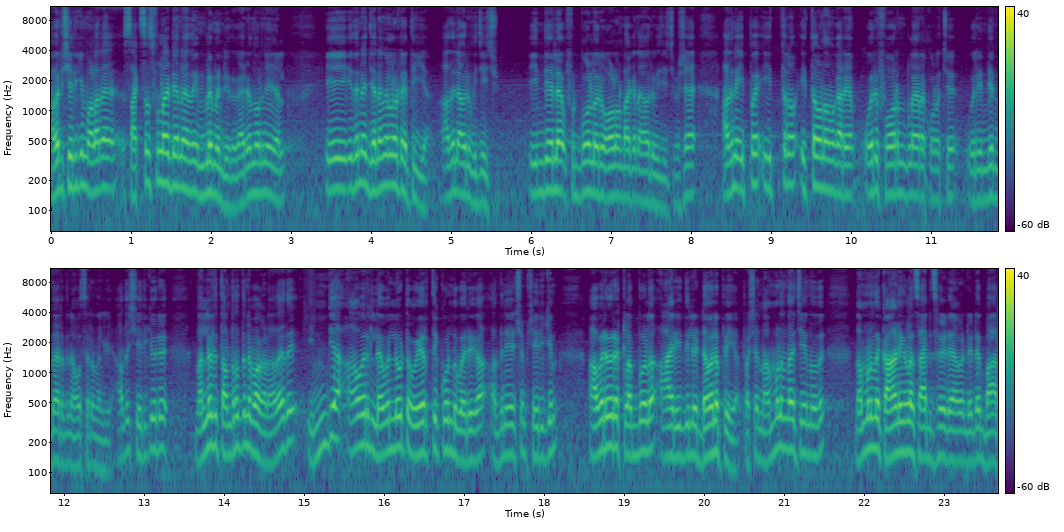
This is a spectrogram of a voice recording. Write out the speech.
അവർ ശരിക്കും വളരെ സക്സസ്ഫുൾ ആയിട്ട് തന്നെ അത് ഇംപ്ലിമെന്റ് ചെയ്തു. കാര്യം എന്ന് പറഞ്ഞു കഴിഞ്ഞാൽ ഈ ഇതിനെ ജനങ്ങളിലോട്ട് എത്തിക്കുക. അതിൽ അവർ വിജയിച്ചു. ഇന്ത്യയിലെ ഫുട്ബോളിൽ ഒരു ഓൾ ഉണ്ടാക്കാൻ അവർ വിജയിച്ചു. പക്ഷേ അതിന് ഇപ്പോൾ ഇത്ര ഇത്തവണ നമുക്കറിയാം ഒരു ഫോറിൻ പ്ലെയറെ കുറച്ച് ഒരു ഇന്ത്യൻ താരത്തിന് അവസരം നൽകി. അത് ശരിക്കും ഒരു നല്ലൊരു തന്ത്രത്തിന്റെ ഭാഗമാണ്. അതായത് ഇന്ത്യ ആ ഒരു ലെവലിലോട്ട് ഉയർത്തിക്കൊണ്ട് വരിക അതിനുശേഷം ശരിക്കും അവരവരെ ക്ലബ്ബുകൾ ആ രീതിയിൽ ഡെവലപ്പ് ചെയ്യുക. പക്ഷേ നമ്മളെന്താ ചെയ്യുന്നത്? നമ്മളിന്ന് കാണികളെ സാറ്റിസ്ഫൈഡ് ചെയ്യാൻ വേണ്ടിയിട്ട് ബാർ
